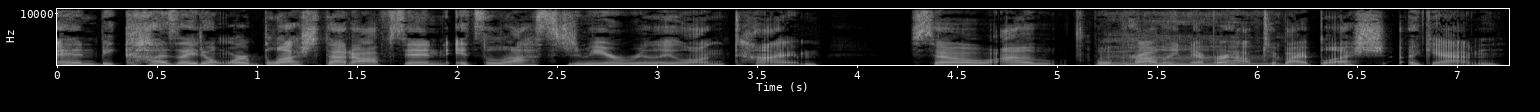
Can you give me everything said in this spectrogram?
and because I don't wear blush that often, it's lasted me a really long time. So I will probably never have to buy blush again.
